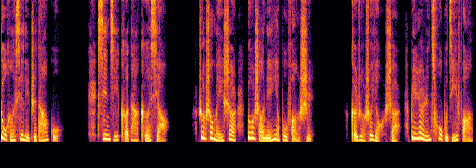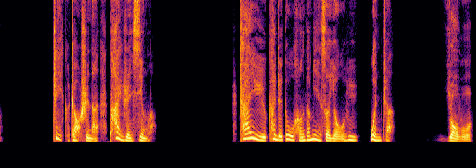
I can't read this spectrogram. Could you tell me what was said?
杜恒心里直打鼓，心急可大可小。若说没事儿，多少年也不妨事；可若说有事儿，便让人猝不及防。这个赵世南太任性了。柴宇看着杜恒的面色犹豫，问着：“要不，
